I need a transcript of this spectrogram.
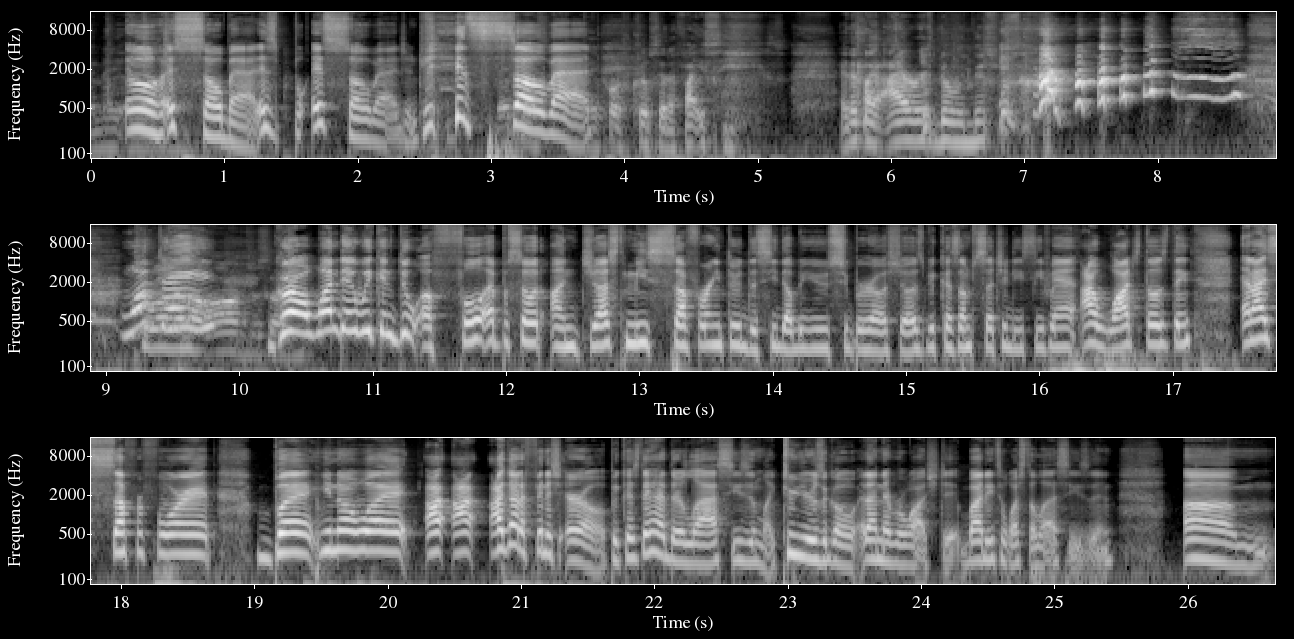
and they Oh, it's so bad. It's it's so bad. It's so bad. They post clips of the fight scenes, and it's like Iris doing this. One day, arms or something. girl, one day we can do a full episode on just me suffering through the CW superhero shows because I'm such a DC fan. I watch those things and I suffer for it. But you know what? I, I, I gotta finish Arrow because they had their last season like two years ago and I never watched it. But I need to watch the last season. Um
